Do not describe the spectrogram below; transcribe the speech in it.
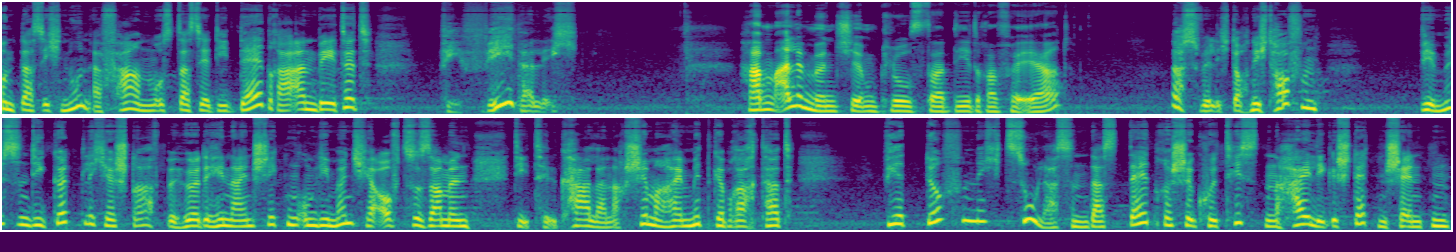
Und dass ich nun erfahren muss, dass er die Dädra anbetet, wie widerlich. Haben alle Mönche im Kloster Dedra verehrt? Das will ich doch nicht hoffen. Wir müssen die göttliche Strafbehörde hineinschicken, um die Mönche aufzusammeln, die Tilkala nach Schimmerheim mitgebracht hat. Wir dürfen nicht zulassen, dass dädrische Kultisten heilige Stätten schänden.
